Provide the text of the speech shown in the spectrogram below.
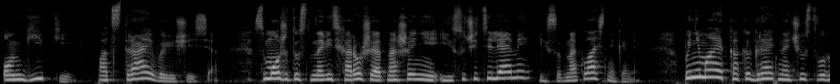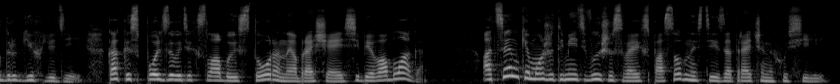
Он гибкий, подстраивающийся, сможет установить хорошие отношения и с учителями, и с одноклассниками. Понимает, как играть на чувствах других людей, как использовать их слабые стороны, обращая себе во благо – Оценки может иметь выше своих способностей и затраченных усилий.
